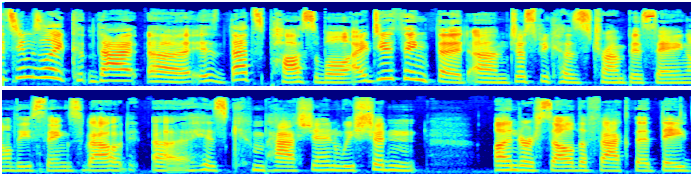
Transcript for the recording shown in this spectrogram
it seems like that uh, is, that's possible. I do think that um, just because Trump is saying all these things about uh, his compassion, we shouldn't undersell the fact that they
